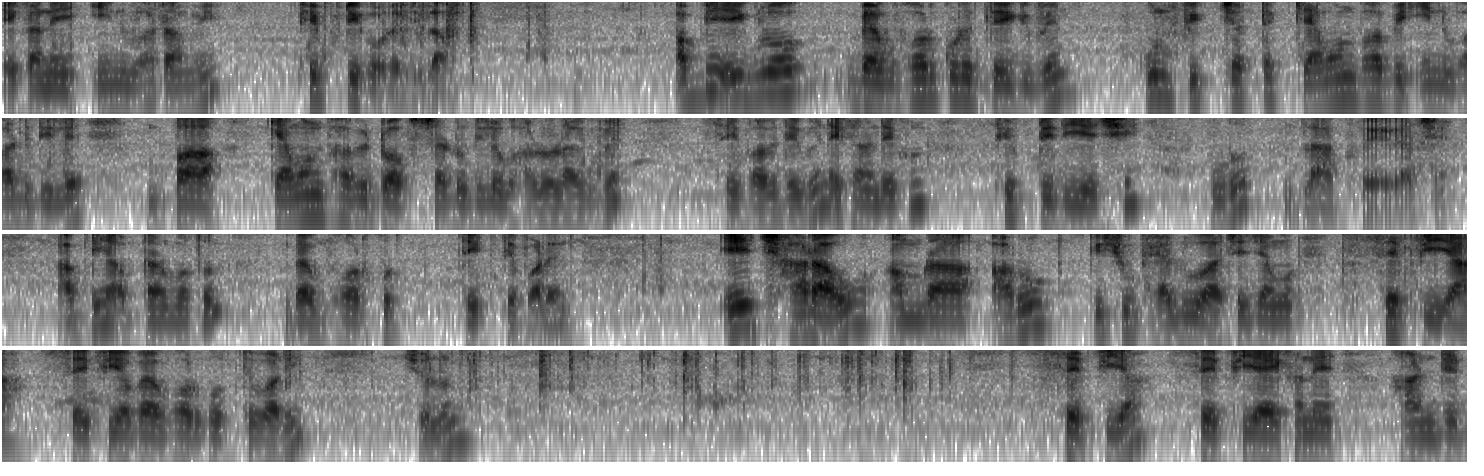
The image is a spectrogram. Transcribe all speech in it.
এখানে ইনভার্ট আমি ফিফটি করে দিলাম। আপনি এগুলো ব্যবহার করে দেখবেন, কোন পিকচারটা কেমনভাবে ইনভার্ট দিলে বা কেমনভাবে ড্রপ শ্যাডো দিলে ভালো লাগবে, সেইভাবে দেখবেন। এখানে দেখুন ফিফটি দিয়েছি, পুরো ব্ল্যাক হয়ে গেছে। আপনি আপনার মতন ব্যবহার করে, দেখতে পারেন। এছাড়াও আমরা আরও কিছু ভ্যালু আছে, যেমন সেফিয়া সেফিয়া ব্যবহার করতে পারি। চলুন সেফিয়া সেফিয়া এখানে হান্ড্রেড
